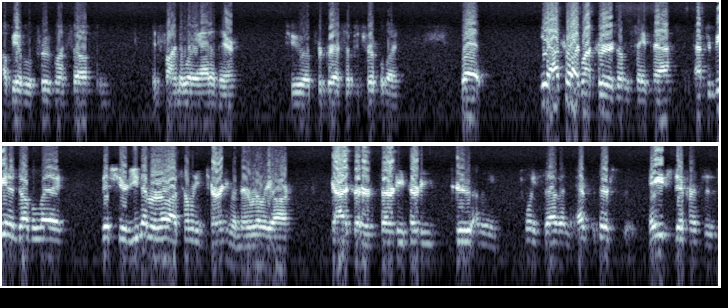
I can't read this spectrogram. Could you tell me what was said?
I'll be able to prove myself and, and find a way out of there to uh, progress up to AAA. But yeah, I feel like my career is on the same path. After being in Double A this year, you never realize how many journeymen there really are. Guys that are 30, 32, I mean, 27. There's age differences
